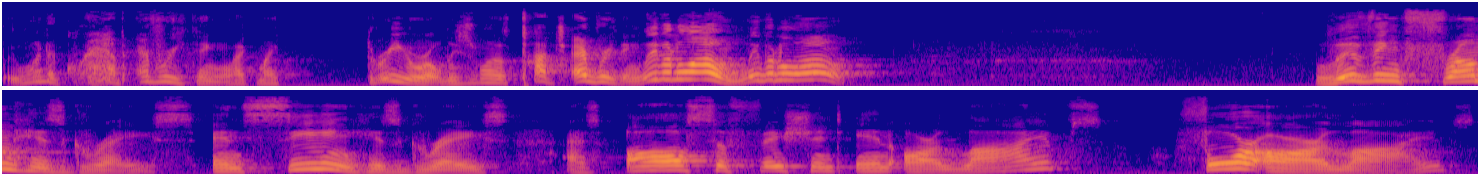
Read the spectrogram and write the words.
We want to grab everything like my three year old. He just wants to touch everything. Leave it alone. Leave it alone living from His grace and seeing His grace as all sufficient in our lives, for our lives,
